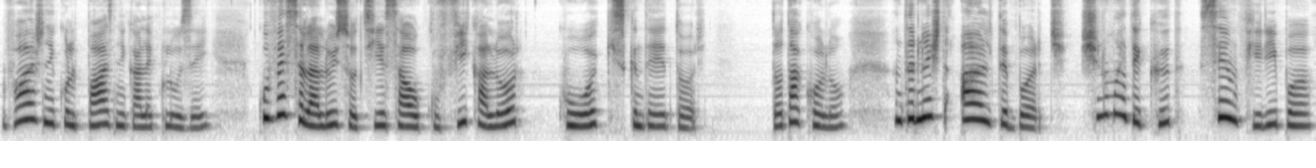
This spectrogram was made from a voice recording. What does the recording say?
vașnicul paznic al ecluzei, cu vesela lui soție sau cu fica lor, cu ochi scânteietori. Tot acolo întâlnești alte bărci și numai decât se înfiripă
